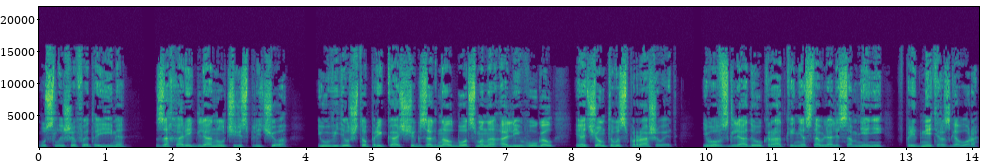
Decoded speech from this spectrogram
Услышав это имя, Захарий глянул через плечо и увидел, что приказчик загнал боцмана Али в угол и о чем-то выспрашивает, его взгляды украдкой не оставляли сомнений в предмете разговора.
